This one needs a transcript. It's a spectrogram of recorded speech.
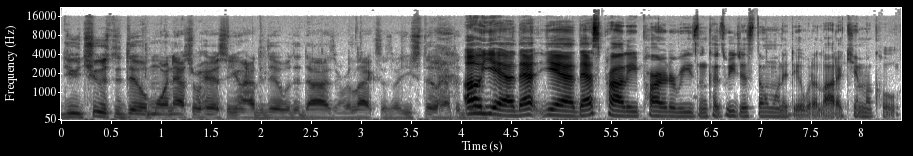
do you choose to deal with more natural hair so you don't have to deal with the dyes and relaxers, or you still have to? Deal Oh with yeah, that yeah, that's probably part of the reason because we just don't want to deal with a lot of chemicals.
